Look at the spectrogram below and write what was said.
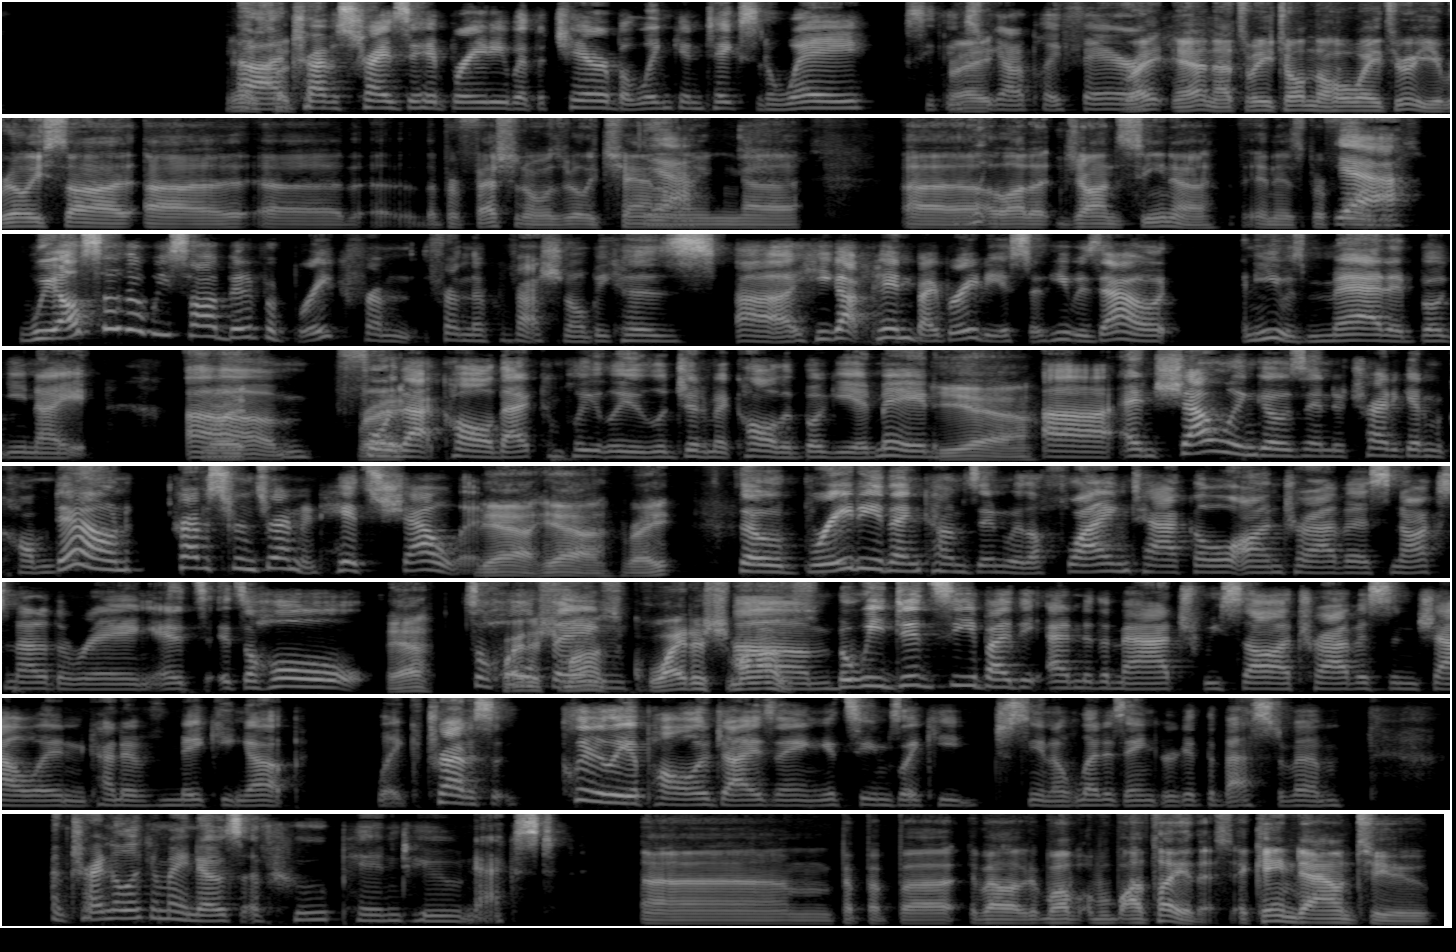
Yeah, uh, travis tries to hit brady with a chair but lincoln takes it away because he thinks we got to play fair Right. Yeah. And that's what he told him the whole way through. You really saw uh, uh, the- professional was really channeling uh, uh, We- a lot of John Cena in his performance. Yeah. We also though we saw a bit of a break from from the professional because uh he got pinned by Brady, so he was out and he was mad at Boogie Night Right. um for Right. that call, that completely legitimate call that Boogie had made. Yeah. Uh and Shaolin goes in to try to get him to calm down. Travis turns around and hits Shaolin. Yeah. Yeah. Right. So Brady then comes in with a flying tackle on Travis, knocks him out of the ring. It's it's a whole Yeah. it's a Quite whole a schmoz. thing. Quite a schmoz. Um, but we did see by the end of the match, we saw Travis and Shaolin kind of making up, like Travis clearly apologizing. It seems like he just, you know, let his anger get the best of him. I'm trying to look at my notes of who pinned who next. Um, but, but, bu- well, well, I'll tell you this. It came down to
